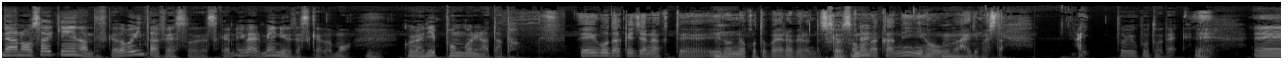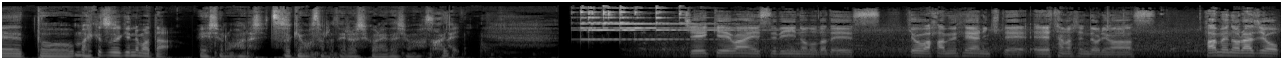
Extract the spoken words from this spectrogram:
で、あの、最近なんですけども、インターフェースですけど、ね、いわゆるメニューですけども、うんこれは日本語になったと。英語だけじゃなくて、いろんな言葉選べるんですけど、うんそねその中に日本語が入りました。はい。ということで、ええーっと、まあ、引き続きね、また、英書のお話続けますので、よろしくお願いいたします。はい。JK1SB の野田です今日はハムフェアに来て、えー楽しんでおりますハムのラジオ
